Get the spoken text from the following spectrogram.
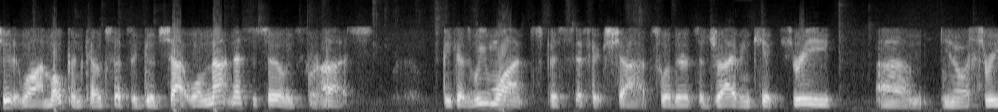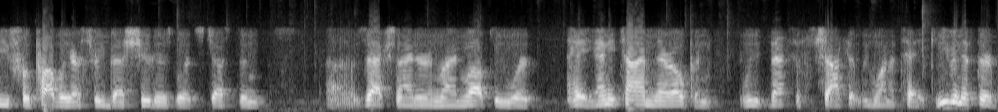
shoot it. Well, I'm open, coach. That's a good shot. Well, not necessarily for us, because we want specific shots. Whether it's a driving kick three, um, you know, a three for probably our three best shooters, where it's Justin, uh, Zach Schneider, and Ryan Welty. Where hey, anytime they're open, we that's a shot that we want to take. Even if they're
